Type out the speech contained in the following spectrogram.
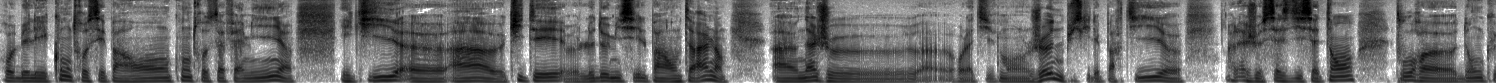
rebellé contre ses parents, contre sa famille, et qui a quitté le domicile parental à un âge relativement jeune, puisqu'il est parti à l'âge de 16-17 ans pour donc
